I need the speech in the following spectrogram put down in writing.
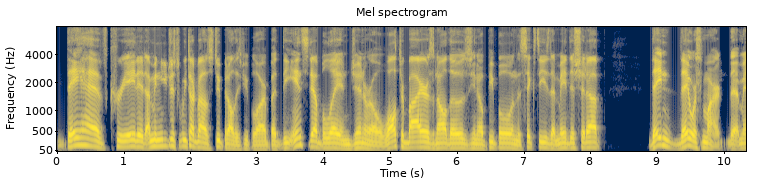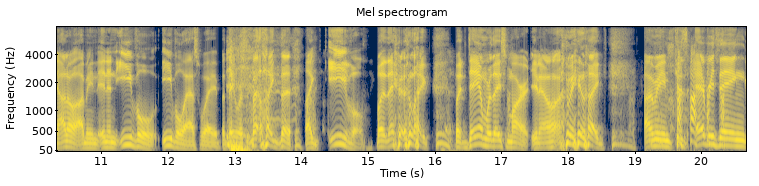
they have created. I mean, you just we talked about how stupid all these people are, but the NCAA in general, Walter Byers and all those you know people in the '60s that made this shit up, they they were smart. I mean, I don't. I mean, in an evil, evil ass way, but they were but like the like evil, but they like, but damn, were they smart? You know, I mean, like, I mean, because everything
